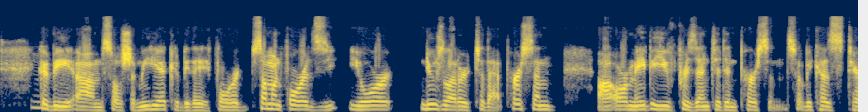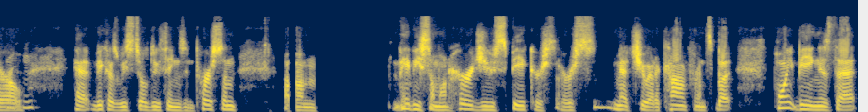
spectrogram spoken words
mm-hmm. could be mm-hmm. um, social media could be they forward someone forwards your newsletter to that person uh, or maybe you've presented in person so because tarot mm-hmm. had, because we still do things in person um, maybe someone heard you speak or, or met you at a conference but point being is that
